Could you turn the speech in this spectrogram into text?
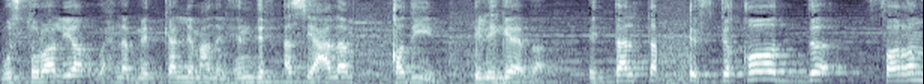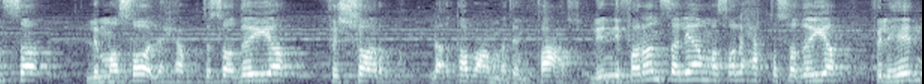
وأستراليا وإحنا بنتكلم عن الهند في اسيا عالم قديم. الإجابة الثالثه افتقاد فرنسا لمصالح اقتصادية في الشرق. لا طبعا ما تنفعش لأن فرنسا ليها مصالح اقتصادية في الهند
